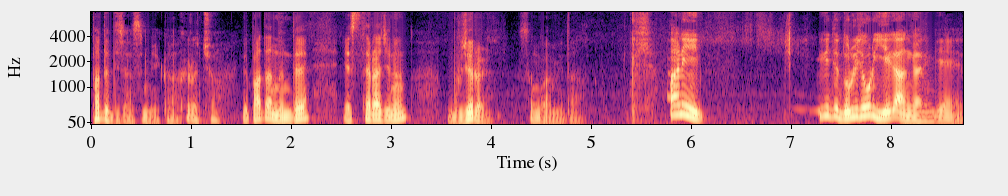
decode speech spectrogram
받아야 되지 않습니까? 그렇죠. 받았는데 에스테라지는 무죄를 선고합니다. 아니 이게 이제 논리적으로 이해가 안 가는 게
